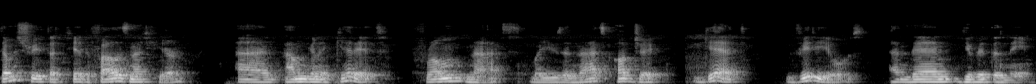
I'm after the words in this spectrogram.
demonstrate that, yeah, the file is not here. And I'm going to get it from NATS by using NATS object get videos and then give it the name.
